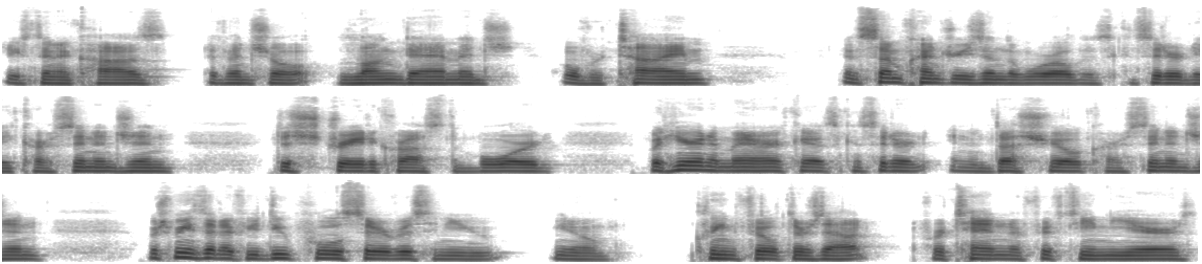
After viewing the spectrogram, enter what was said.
it's going to cause eventual lung damage over time. In some countries in the world, it's considered a carcinogen, just straight across the board. But here in America, it's considered an industrial carcinogen, which means that if you do pool service and you, you know, clean filters out for 10 or 15 years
